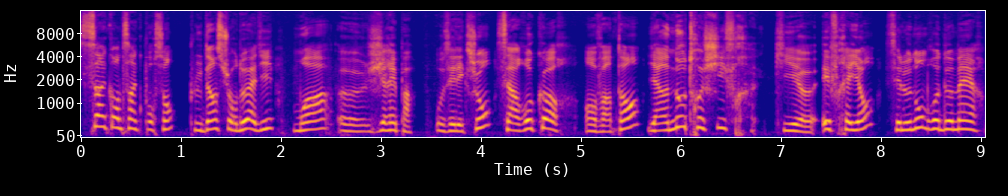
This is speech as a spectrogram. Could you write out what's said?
55%, plus d'un sur deux, a dit Moi, euh, j'irai pas aux élections. C'est un record en 20 ans. Il y a un autre chiffre qui est euh, effrayant, c'est le nombre de maires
